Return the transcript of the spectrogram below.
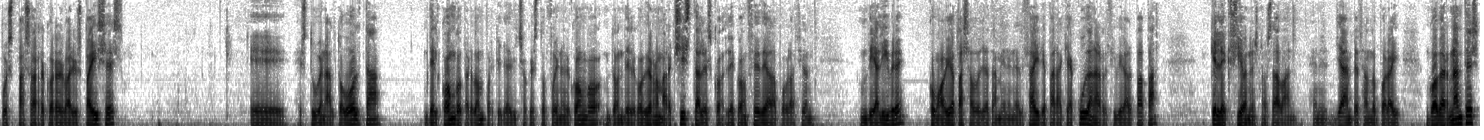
pues pasó a recorrer varios países. Eh, estuvo en Alto Volta, del Congo, perdón, porque ya he dicho que esto fue en el Congo, donde el gobierno marxista les, le concede a la población un día libre, como había pasado ya también en el Zaire, para que acudan a recibir al Papa. ¿Qué lecciones nos daban? ya empezando por ahí, gobernantes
